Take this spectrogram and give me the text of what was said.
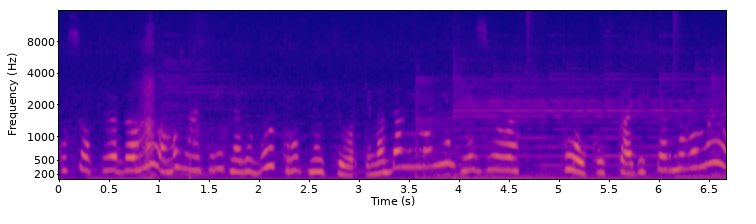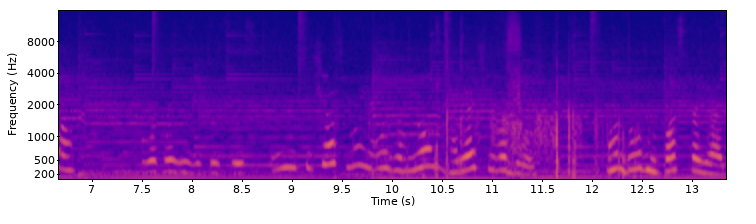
Кусок твердого мыла можно натереть на любой крупной терке. На данный момент я сделала пол куска дегтярного мыла как вы видите здесь. И сейчас мы его зальем горячей водой. Он должен постоять.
